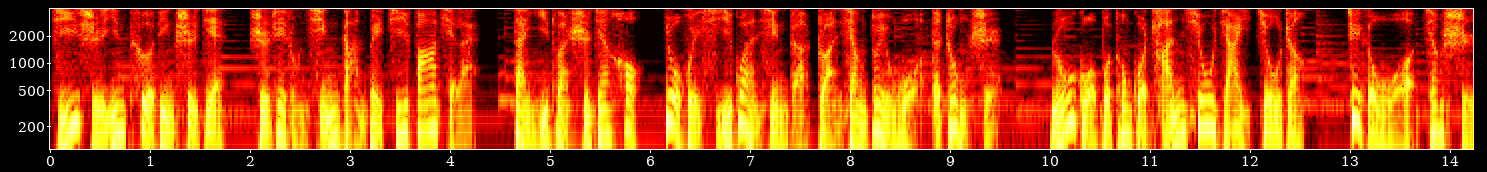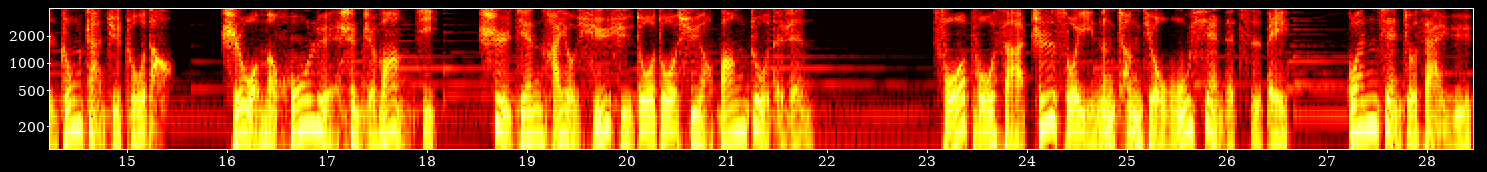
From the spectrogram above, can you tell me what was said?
即使因特定事件使这种情感被激发起来。但一段时间后，又会习惯性的转向对我的重视。如果不通过禅修加以纠正，这个我将始终占据主导，使我们忽略甚至忘记世间还有许许多多需要帮助的人。佛菩萨之所以能成就无限的慈悲，关键就在于，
